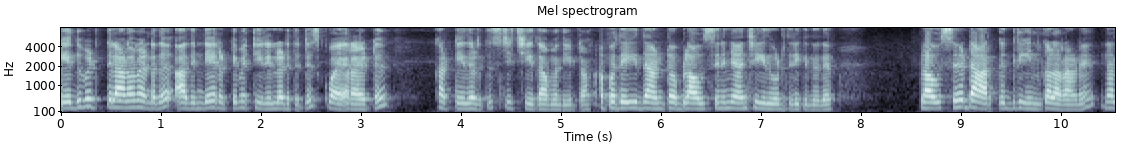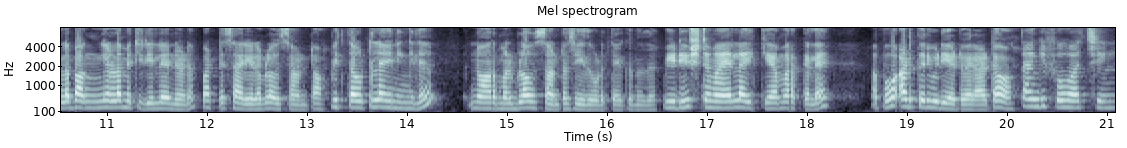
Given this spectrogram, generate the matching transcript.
ഏത് വിടത്തിലാണോ വേണ്ടത് അതിന്റെ ഇരട്ടി മെറ്റീരിയൽ എടുത്തിട്ട് സ്ക്വയറായിട്ട് കട്ട് ചെയ്തെടുത്ത് സ്റ്റിച്ച് ചെയ്താൽ മതി കേട്ടോ. അപ്പോൾ ദേ ഇതാണ് കേട്ടോ ബ്ലൗസിന് ഞാൻ ചെയ്ത് കൊടുത്തിരിക്കുന്നത്. ബ്ലൗസ് ഡാർക്ക് ഗ്രീൻ കളറാണ് നല്ല ഭംഗിയുള്ള മെറ്റീരിയൽ തന്നെയാണ്. പട്ട് സാരിയുടെ ബ്ലൗസാണ് കേട്ടോ വിത്തൗട്ട് ലൈനിങ്ങിൽ നോർമൽ ബ്ലൗസാണ് കേട്ടോ ചെയ്ത് കൊടുത്തേക്കുന്നത്. വീഡിയോ ഇഷ്ടമായാൽ ലൈക്ക് ചെയ്യാൻ മറക്കല്ലേ? അപ്പോൾ അടുത്തൊരു വീഡിയോ ആയിട്ട് വരാം കേട്ടോ താങ്ക് ഫോർ വാച്ചിങ്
